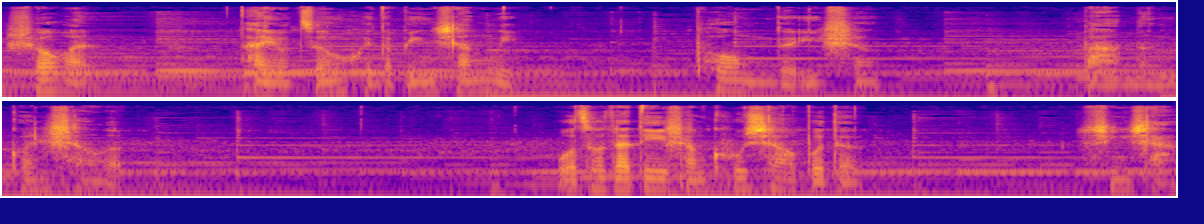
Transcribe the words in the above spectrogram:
说完，他又钻回到冰箱里，砰的一声。把门关上了，我坐在地上哭笑不得，心想：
